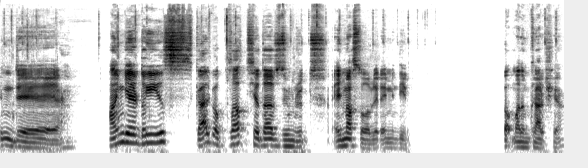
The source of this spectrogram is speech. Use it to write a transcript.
Şimdi hangi eldayız? Galiba plat ya da zümrüt. Elmas da olabilir emin değilim. Yapmadım karşıya.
